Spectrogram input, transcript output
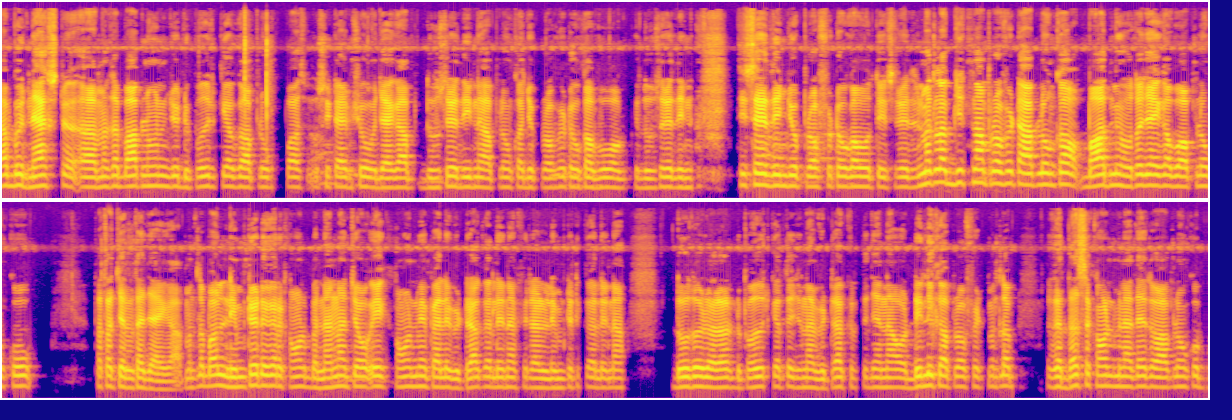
अब नेक्स्ट मतलब आप लोगों ने जो डिपॉजिट किया होगा, आप लोगों के पास उसी टाइम शो हो जाएगा। आप दूसरे दिन आप लोगों का जो प्रॉफिट होगा, वो दूसरे दिन, तीसरे दिन जो प्रॉफिट होगा, वो तीसरे दिन मतलब जितना प्रॉफिट आप लोगों का बाद में होता जाएगा, वो आप लोगों को पता चलता जाएगा। मतलब अनलिमिटेड अगर अकाउंट बनाना चाहो, एक अकाउंट में पहले विड्रा कर लेना, फिर अनलिमिटेड कर लेना। दो दो डॉलर डिपॉजिट करते जाना विड्रा करते जाना और डेली का प्रॉफिट मतलब अगर दस अकाउंट बनाते हैं तो आप लोगों को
